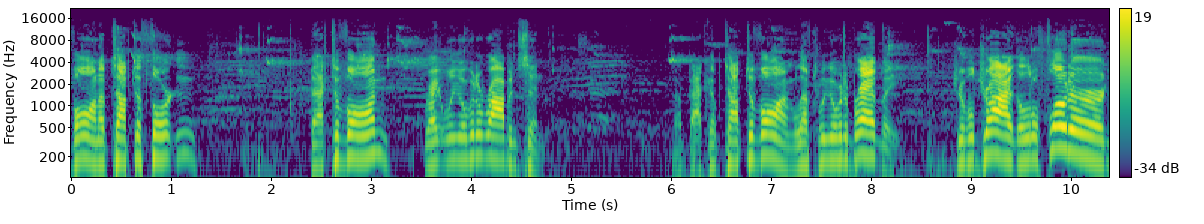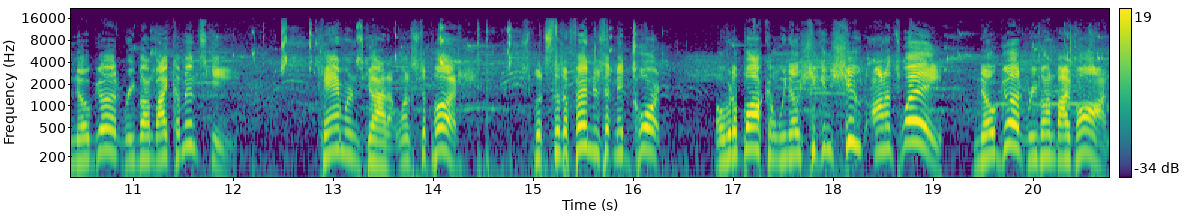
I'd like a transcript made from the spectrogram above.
Vaughn up top to Thornton. Back to Vaughn. Right wing over to Robinson. Now back up top to Vaughn. Left wing over to Bradley. Dribble drive, the little floater, no good. Rebound by Kaminsky. Cameron's got it, wants to push. Splits the defenders at midcourt. Over to Balkum. We know she can shoot on its way. No good. Rebound by Vaughn.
